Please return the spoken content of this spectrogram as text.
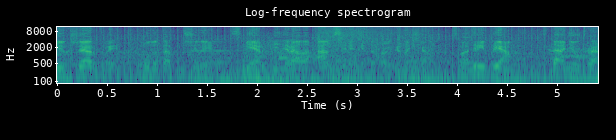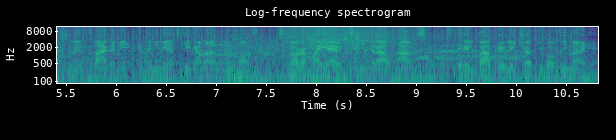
Их жертвы будут отмщены. Смерть генерала Амселя — это только начало. Смотри прямо. Здание, украшенное флагами, — это немецкий командный пост. Скоро появится генерал Амсель. Стрельба привлечет его внимание.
